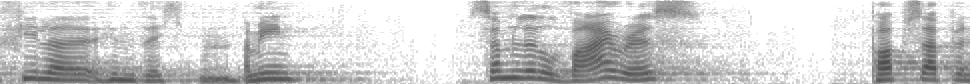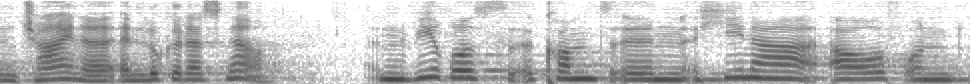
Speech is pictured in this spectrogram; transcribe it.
viele Hinsichten. I mean, some little virus pops up in China and look at us now. Ein Virus kommt in China auf und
